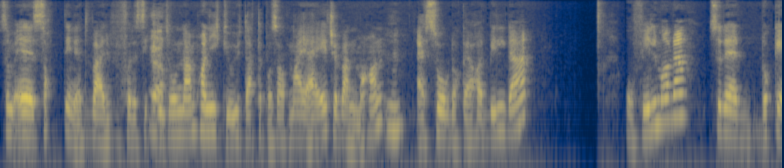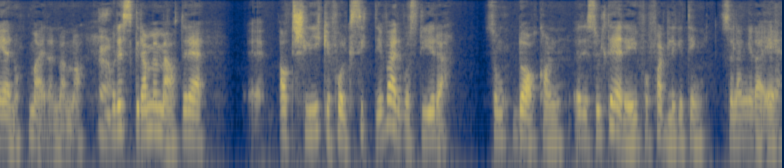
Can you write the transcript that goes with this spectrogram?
Som er satt inn i et verv for å sikre Ja. Trondheim. Han gikk jo ut etterpå og sa at nei, jeg er ikke venn med han. Jeg så dere jeg har bilde og film av det, så det, dere er nok mer enn venner. Ja. Og det skremmer meg at, det, er- at slike folk sitter i verv og styre, som da kan resultere i forferdelige ting, så lenge de er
